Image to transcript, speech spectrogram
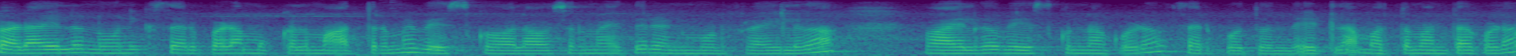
కడాయిలో నూనెకి సరిపడా ముక్కలు మాత్రమే వేసుకోవాలి. అవసరమైతే రెండు మూడు ఫ్రైలుగా ఆయిల్గా వేసుకున్నా కూడా సరిపోతుంది. ఇట్లా మొత్తం అంతా కూడా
